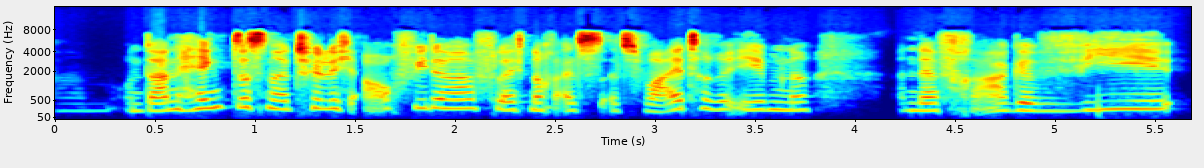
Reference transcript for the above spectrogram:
Ähm, und dann hängt es natürlich auch wieder, vielleicht noch als, als weitere Ebene, an der Frage, wie,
